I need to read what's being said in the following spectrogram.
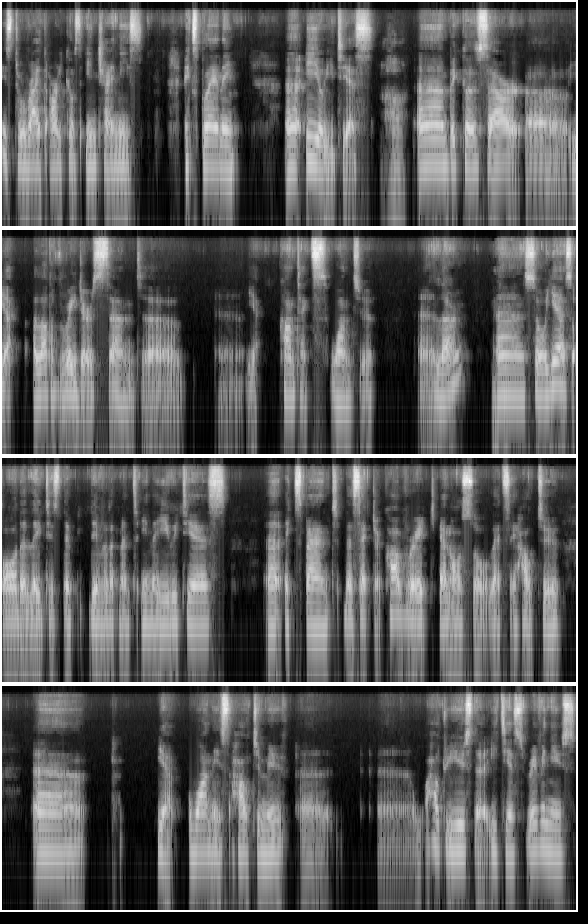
is to write articles in Chinese explaining uh, EU ETS uh-huh. uh, because our uh, yeah a lot of readers and uh, uh, yeah contacts want to learn. Mm-hmm. And so yes, all the latest de- development in the EU ETS uh, expand the sector coverage and also let's say how to uh, yeah one is how to move uh, uh how to use the ets revenues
